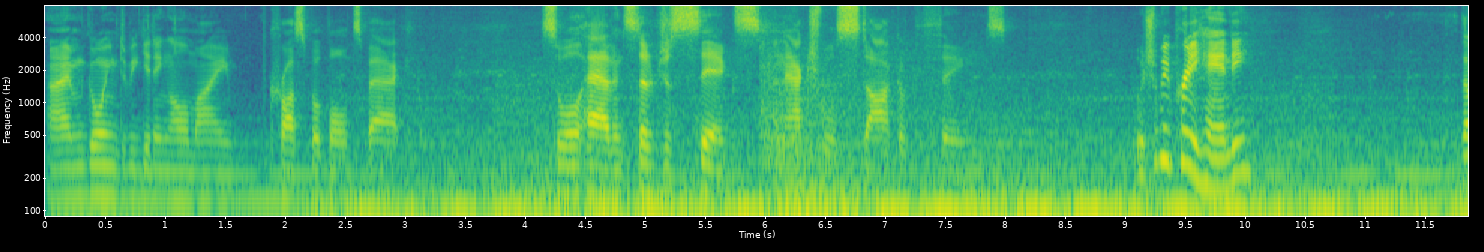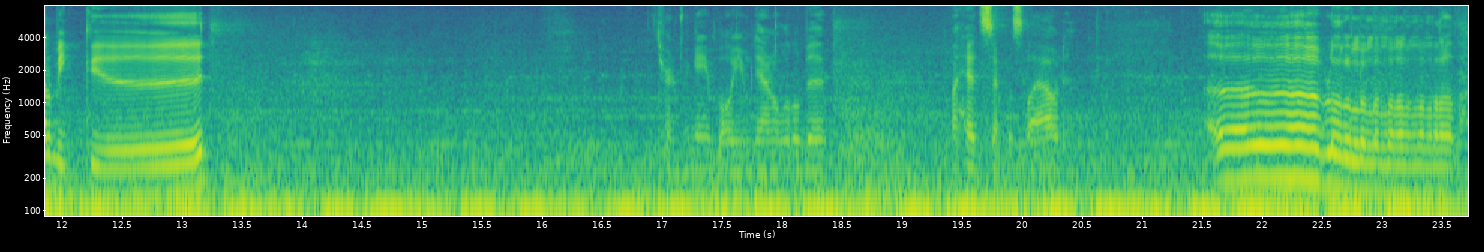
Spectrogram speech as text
I'm going to be getting all my crossbow bolts back. So we'll have instead of just six, an actual stock of the things. Which will be pretty handy. That'll be good. Turn my game volume down a little bit. My headset was loud. Uh, blah, blah, blah,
